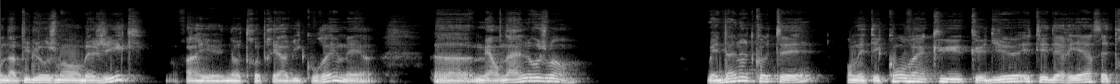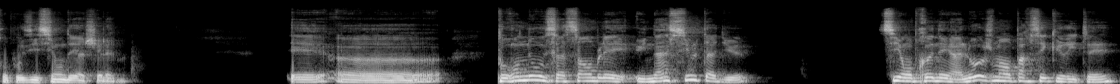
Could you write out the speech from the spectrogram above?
On n'a plus de logement en Belgique, enfin, notre préavis courait, mais, euh, mais on a un logement. Mais d'un autre côté, on était convaincu que Dieu était derrière cette proposition des HLM. Et euh, pour nous, ça semblait une insulte à Dieu si on prenait un logement par sécurité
